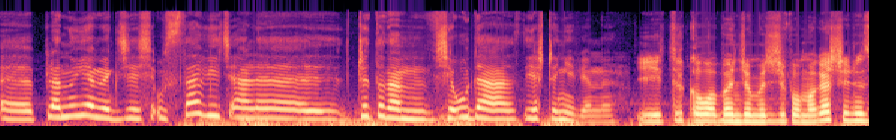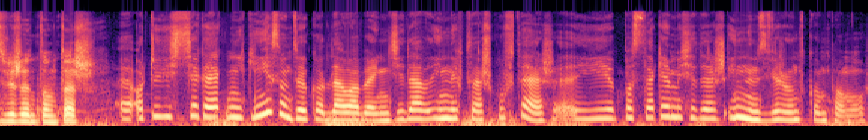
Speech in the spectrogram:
E, Planujemy gdzieś ustawić, ale e, czy to nam się uda, jeszcze nie wiemy. I tylko łabędziom będziecie pomagać, czy innym zwierzętom też? E, Oczywiście karmniki nie są tylko dla łabędzi, dla innych ptaszków też. I postaramy się też innym zwierzątkom pomóc.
